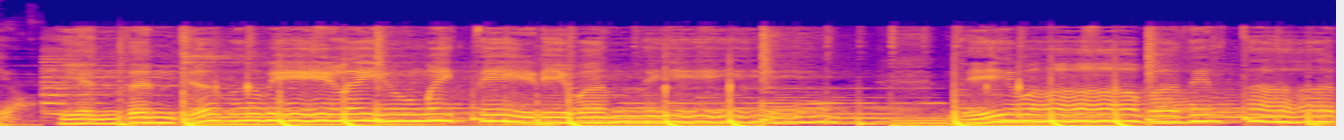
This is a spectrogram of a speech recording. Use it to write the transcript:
you. எந்த ஜப வேளையுமை தேடி வந்தே தேவா பதில் தாருமே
